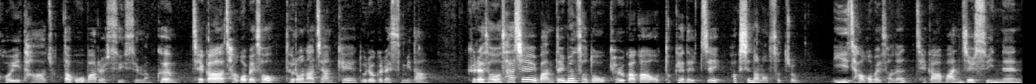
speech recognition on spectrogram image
거의 다 줬다고 말할 수 있을 만큼 제가 작업에서 드러나지 않게 노력을 했습니다. 그래서 사실 만들면서도 결과가 어떻게 될지 확신은 없었죠. 이 작업에서는 제가 만질 수 있는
